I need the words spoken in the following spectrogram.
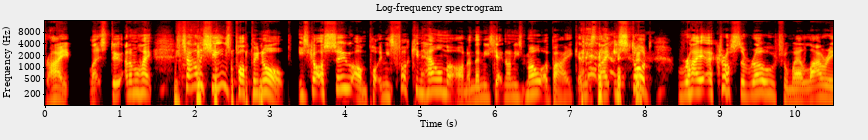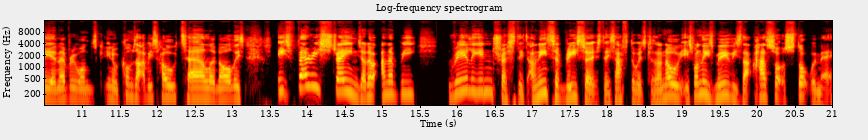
right let's do. And I'm like, Charlie Sheen's popping up. He's got a suit on, putting his fucking helmet on, and then he's getting on his motorbike. And it's like he stood right across the road from where Larry and everyone's, you know, comes out of his hotel and all this. It's very strange. And, I, and I'd be really interested. I need to research this afterwards because I know it's one of these movies that has sort of stuck with me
